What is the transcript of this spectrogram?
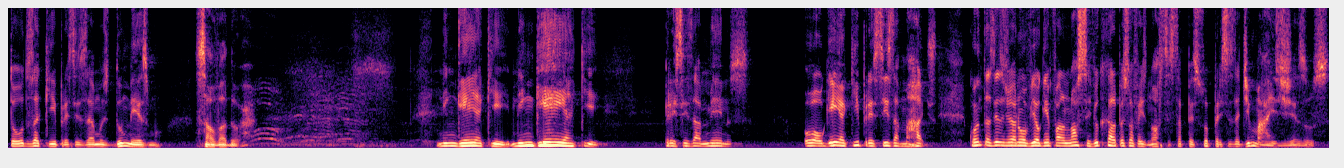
todos aqui precisamos do mesmo Salvador. Ninguém aqui, ninguém aqui precisa menos. Ou alguém aqui precisa mais. Quantas vezes eu já não ouvi alguém falando, nossa, você viu o que aquela pessoa fez? Nossa, essa pessoa precisa demais de Jesus.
